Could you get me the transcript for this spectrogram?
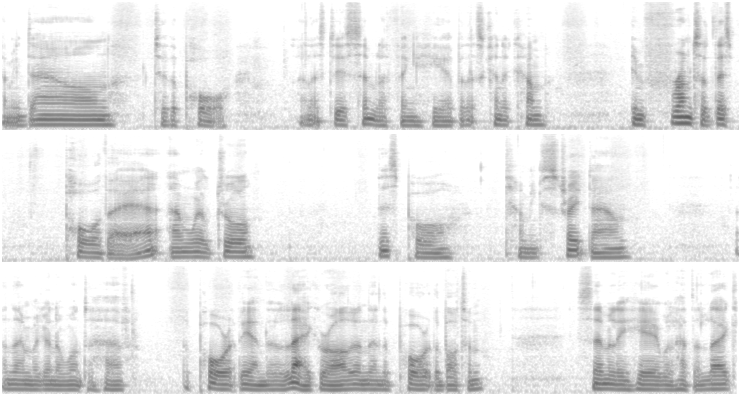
coming down to the paw and let's do a similar thing here but that's going to come in front of this paw there and we'll draw this paw coming straight down. And then we're going to want to have the paw at the end of the leg rather and then the paw at the bottom. Similarly here we'll have the leg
